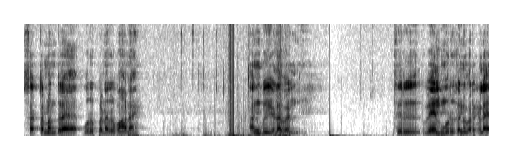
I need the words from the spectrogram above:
சட்டமன்ற உறுப்பினருமான அன்பு இளவல் திரு வேல்முருகன் அவர்களை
